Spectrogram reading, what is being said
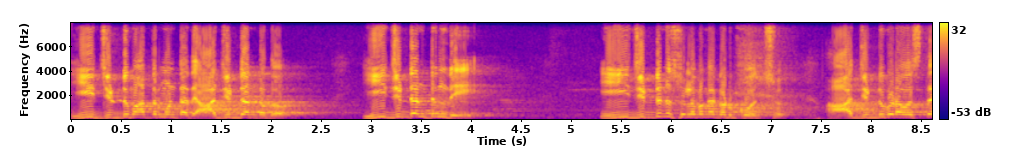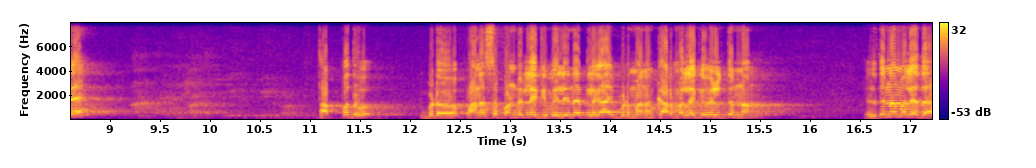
ఈ జిడ్డు మాత్రం ఉంటుంది. ఆ జిడ్డు అంటదో. ఈ జిడ్డు అంటుంది. ఈ జిడ్డును సులభంగా గడుపుకోవచ్చు ఆ జిడ్డు కూడా వస్తే తప్పదు. ఇప్పుడు పనస పండులోకి వెళ్ళినట్లుగా ఇప్పుడు మనం కర్మలోకి వెళ్తున్నాం. వెళ్తున్నామా లేదా?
